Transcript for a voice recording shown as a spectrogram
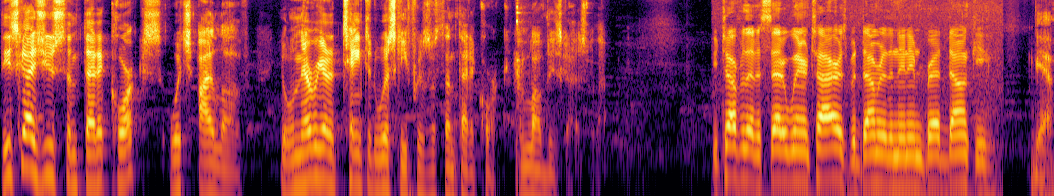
These guys use synthetic corks, which I love. You will never get a tainted whiskey because of synthetic cork. I love these guys for that. You're tougher than a set of winter tires, but dumber than an inbred donkey. yeah,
